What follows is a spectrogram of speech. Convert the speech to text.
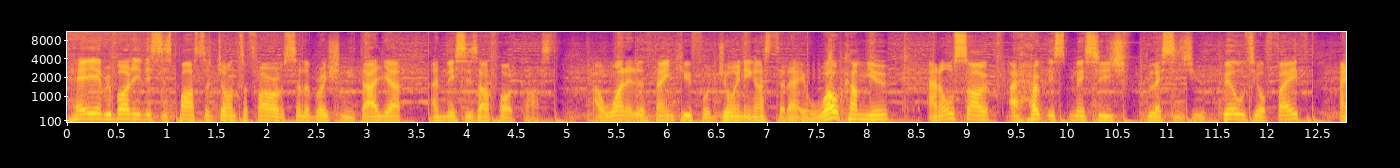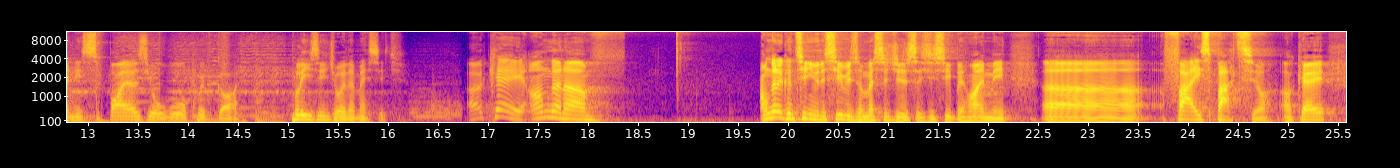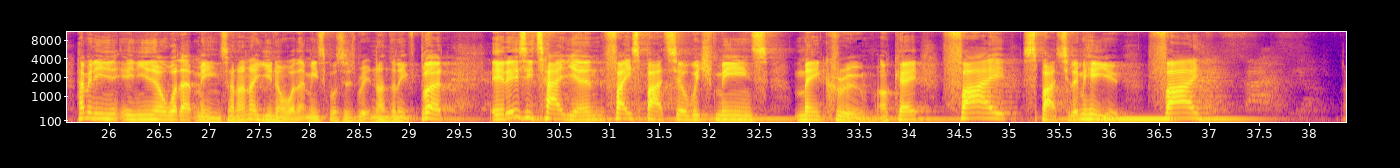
Hey everybody, this is Pastor John Tafaro of Celebration Italia, and this is our podcast. I wanted to thank you for joining us today, welcome you, and also I hope this message blesses you, builds your faith, and inspires your walk with God. Please enjoy the message. Okay, I'm gonna I'm gonna continue the series of messages as you see behind me. Uh, fai spazio. Okay, how many you know what that means? And I know you know what that means because it's written underneath. But it is Italian, fai spazio, which means make room. Okay, fai spazio. Let me hear you. Fai.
